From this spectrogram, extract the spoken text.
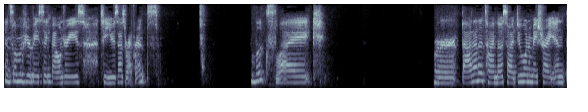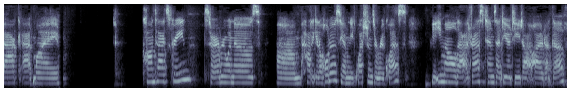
And some of your basic boundaries to use as reference. Looks like we're about out of time though, so I do want to make sure I end back at my contact screen so everyone knows um, how to get a hold of us. If you have any questions or requests, If you email that address, tims@dot.ohio.gov,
